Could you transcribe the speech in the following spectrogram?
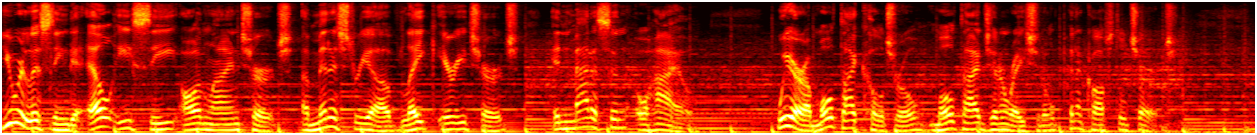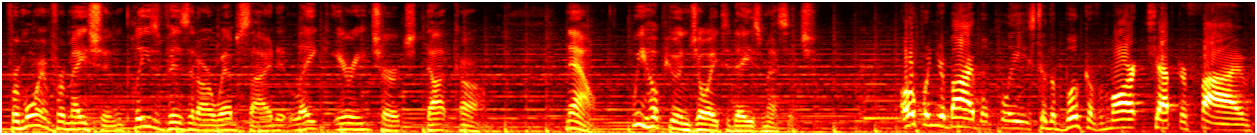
You are listening to LEC Online Church, a ministry of Lake Erie Church in Madison, Ohio. We are a multicultural, multi generational Pentecostal church. For more information, please visit our website at lakeeriechurch.com. Now, we hope you enjoy today's message. Open your Bible, please, to the book of Mark, chapter 5.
